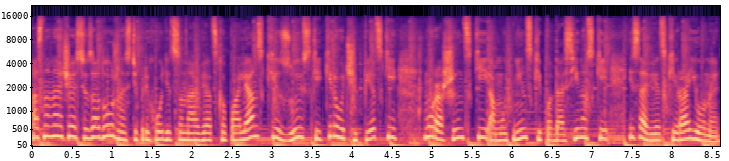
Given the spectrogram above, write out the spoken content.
Основная часть задолженности приходится на Вятско-Полянский, Зуевский, Кирово-Чепецкий, Мурашинский, Амутнинский, Подосиновский и Советский районы.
